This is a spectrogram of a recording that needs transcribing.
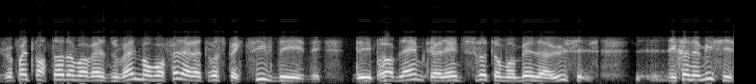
Je veux pas être porteur de mauvaises nouvelles, mais on va faire la rétrospective des, des, des problèmes que l'industrie automobile a eu. L'économie, c'est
